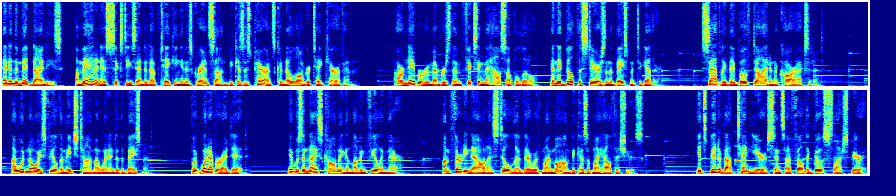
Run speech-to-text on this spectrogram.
And in the mid 90s, a man in his 60s ended up taking in his grandson because his parents could no longer take care of him. Our neighbor remembers them fixing the house up a little, and they built the stairs in the basement together. Sadly, they both died in a car accident. I wouldn't always feel them each time I went into the basement. But whenever I did, it was a nice calming and loving feeling there. I'm 30 now and I still live there with my mom because of my health issues. It's been about 10 years since I felt a ghost slash spirit.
